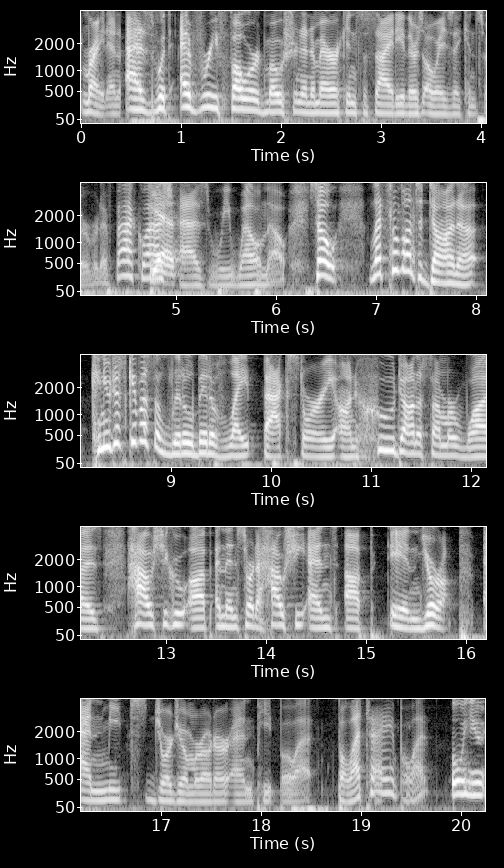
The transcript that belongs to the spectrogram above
Right. And as with every forward motion in American society, there's always a conservative backlash, yes. as we well know. So let's move on to Donna. Can you just give us a little bit of light backstory on who Donna Summer was, how she grew up, and then sort of how she ends up in Europe and meets Giorgio Moroder and Pete Bollette? Bollette? Bollette? Oh, you,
